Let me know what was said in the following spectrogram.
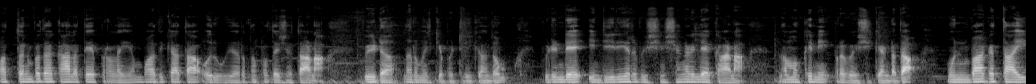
പത്തൊൻപത് കാലത്തെ പ്രളയം ബാധിക്കാത്ത ഒരു ഉയർന്ന പ്രദേശത്താണ് വീട് നിർമ്മിക്കപ്പെട്ടിരിക്കുന്നതും. വീടിന്റെ ഇന്റീരിയർ വിശേഷങ്ങളിലേക്കാണ് നമുക്കിനി പ്രവേശിക്കേണ്ടത്. മുൻഭാഗത്തായി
